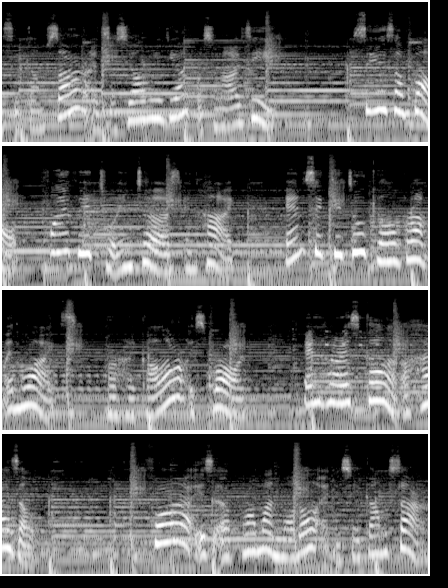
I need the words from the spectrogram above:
Instagram star and social media personality She is about 5 feet 2 inches in height and 62 kg in weight. Her hair color is brown and her color a hazel. Flora is a prominent model and Instagram star.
